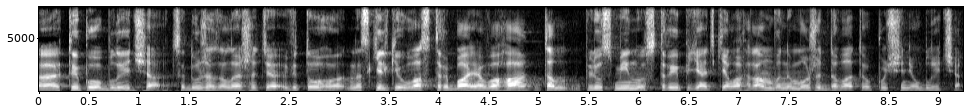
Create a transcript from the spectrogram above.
е, типу обличчя. Це дуже залежить від того, наскільки у вас стрибає вага, там плюс-мінус 3-5 кілограм, вони можуть давати опущення обличчя.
